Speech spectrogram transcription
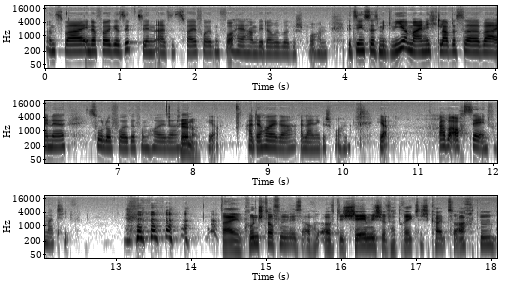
und zwar in der Folge 17, also zwei Folgen vorher haben wir darüber gesprochen. Beziehungsweise mit wir meine ich, glaube, das war eine Solo-Folge vom Holger. Genau. Ja, hat der Holger alleine gesprochen. Ja, aber auch sehr informativ. Bei Kunststoffen ist auch auf die chemische Verträglichkeit zu achten.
